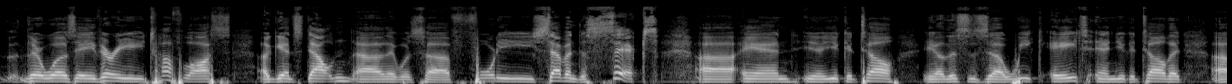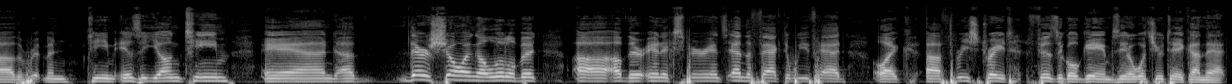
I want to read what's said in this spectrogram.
there was a very tough loss against Dalton. Uh, it was uh, 47 to 6. Uh, and you, know, you could tell, you know, this is uh, week eight, and you could tell that uh, the Rittman team is a young team, and uh, they're showing a little bit of their inexperience and the fact that we've had like three straight physical games. You know, what's your take on that?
